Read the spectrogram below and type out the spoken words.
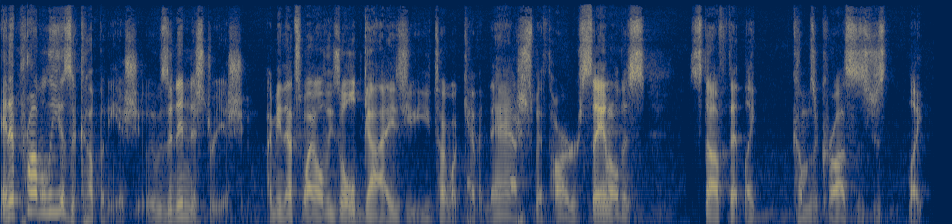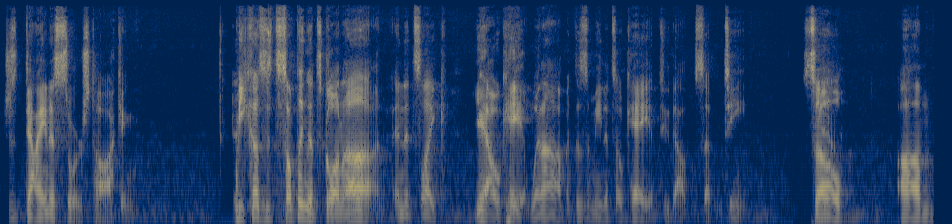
And it probably is a company issue. It was an industry issue. I mean, that's why all these old guys, you, you talk about Kevin Nash, Smith Harder, saying all this stuff that like comes across as just like just dinosaurs talking. Because it's something that's gone on. And it's like, yeah, okay, it went on, but doesn't mean it's okay in 2017. So, um,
